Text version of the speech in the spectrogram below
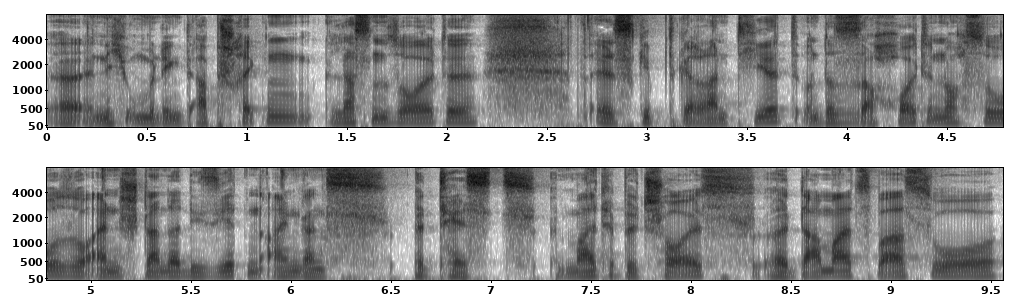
äh, nicht unbedingt abschrecken lassen sollte. Es gibt garantiert, und das ist auch heute noch so, so einen standardisierten Eingangstest. Multiple Choice. Äh, damals war es so,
